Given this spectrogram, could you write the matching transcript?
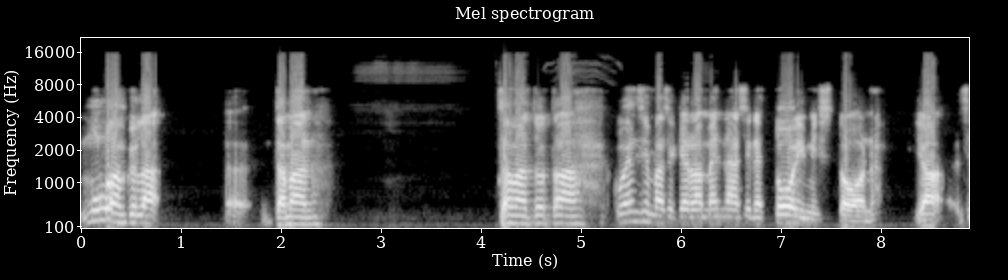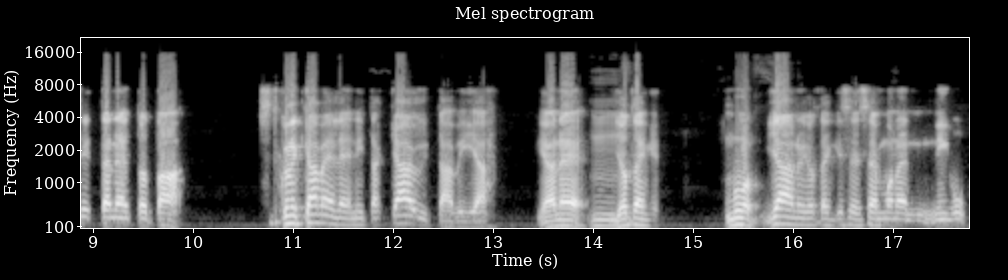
Mulla on kyllä tämän, tämän tota, kun ensimmäisen kerran mennään sinne toimistoon ja sitten ne, tota, sit kun ne kävelee niitä käytäviä ja ne Mm. jotenkin, mulla on jäänyt jotenkin se semmoinen niin kuin,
